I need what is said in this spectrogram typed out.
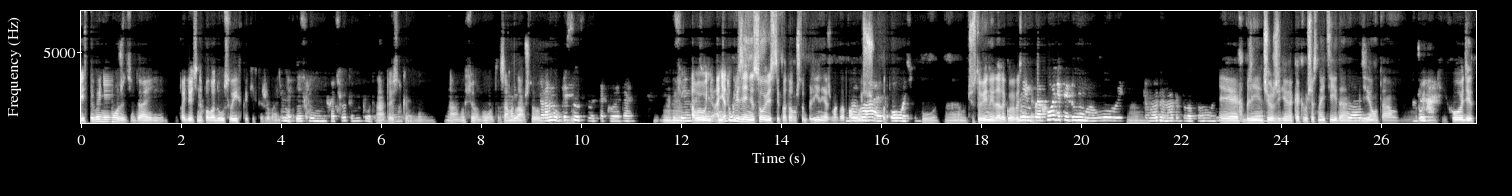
если вы не можете, да, и пойдете на поводу у своих каких-то желаний? Нет, если не хочу, то не буду. А, то есть, как ну, а, ну все, ну вот, самое главное, что... Все равно присутствует такое, да. Не А, вы, а нет не буду. угрызения совести потом, что, блин, я же могла помочь. Бывает Вот, очень. вот, э, чувство вины, да, такое возникает? проходит и думаю, ой, да ладно, надо было помочь. Эх, блин, что же я, как его сейчас найти, да? Да. Где он там, родненький, ходит,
